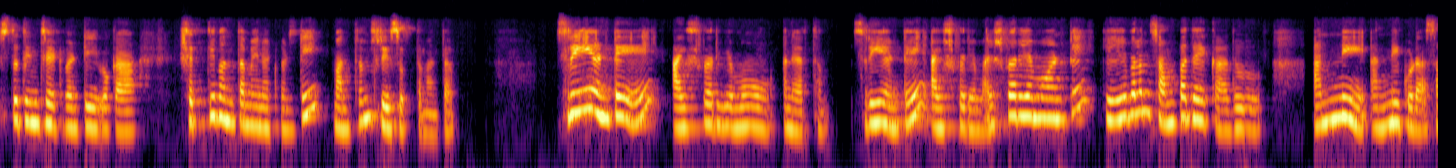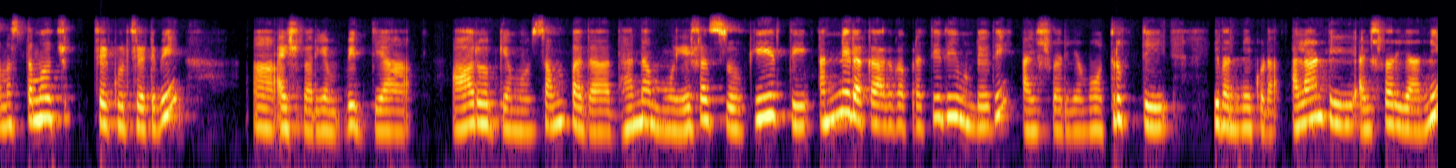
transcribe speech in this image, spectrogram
స్తుతించేటువంటి ఒక శక్తివంతమైనటువంటి మంత్రం శ్రీ సూక్త మంత్రం. శ్రీ అంటే ఐశ్వర్యము అని అర్థం. శ్రీ అంటే ఐశ్వర్యం. ఐశ్వర్యము అంటే కేవలం సంపదే కాదు. అన్ని అన్ని కూడా సమస్తము చేకూర్చేటివి ఐశ్వర్యం విద్య ఆరోగ్యము సంపద ధనము యశస్సు కీర్తి అన్ని రకాలుగా ప్రతిదీ ఉండేది ఐశ్వర్యము తృప్తి ఇవన్నీ కూడా. అలాంటి ఐశ్వర్యాన్ని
